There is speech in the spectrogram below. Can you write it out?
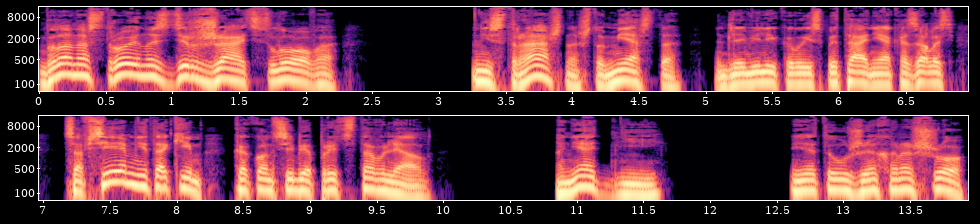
была настроена сдержать слово. Не страшно, что место для великого испытания оказалось совсем не таким, как он себе представлял. Они одни. И это уже хорошо.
